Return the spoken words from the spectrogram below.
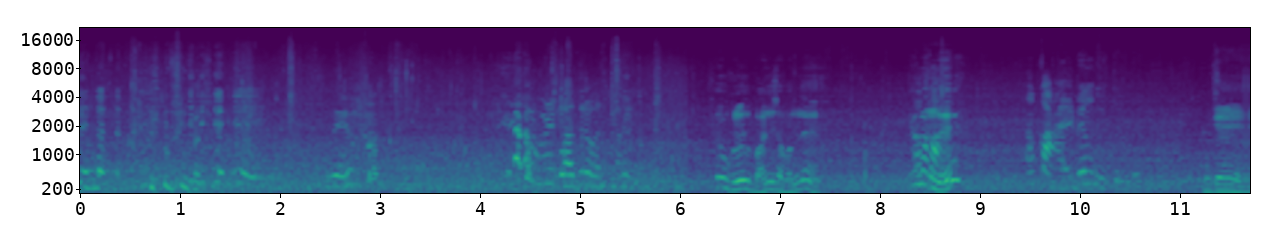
왜요? 물다 들어갔다. 새우 그래도 많이 잡았네. 꽤 많네. 아까 알뱅고 있던데. 그게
